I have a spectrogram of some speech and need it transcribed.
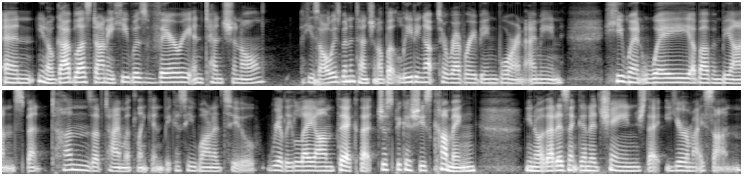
And, you know, God bless Donnie. He was very intentional. He's always been intentional, but leading up to Reverie being born, I mean, he went way above and beyond and spent tons of time with Lincoln because he wanted to really lay on thick that just because she's coming, you know, that isn't going to change that you're my son.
